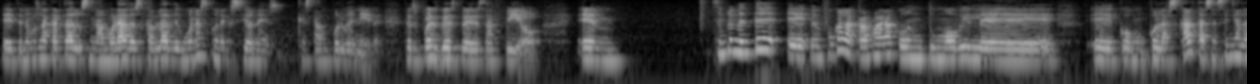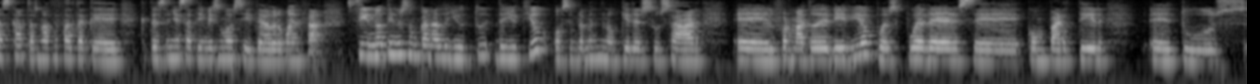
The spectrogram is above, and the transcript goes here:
eh, tenemos la carta de los enamorados que habla de buenas conexiones que están por venir después de este desafío. Em, Simplemente eh, enfoca la cámara con tu móvil eh, eh, con, las cartas, enseña las cartas, no hace falta que, te enseñes a ti mismo si te da vergüenza. Si no tienes un canal de YouTube, de YouTube o simplemente no quieres usar el formato de vídeo, pues puedes compartir tus,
